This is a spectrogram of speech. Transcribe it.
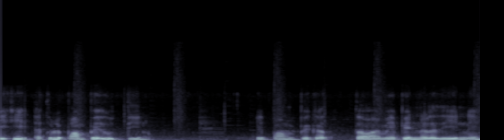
ඒකේ ඇතුලේ පම්ප් එකකුත් තියෙනවා. ඒ පම්ප් එක තමයි මේ පෙන්නලා තියෙන්නේ.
